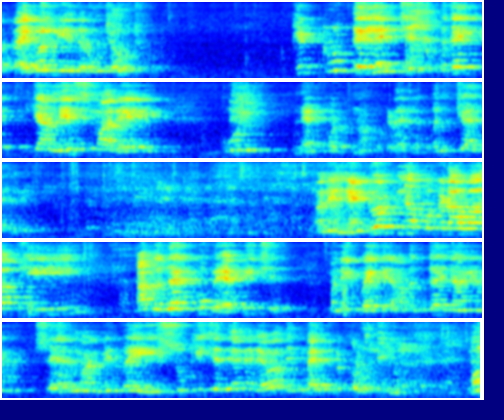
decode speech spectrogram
ટ્રાઇબલની અંદર હું જઉં છું કેટલું ટેલેન્ટ છે બધા ત્યાં નેસમાં રહે કોઈ નેટવર્ક ના પકડાય એટલે પંચાયત નહીં અને નેટવર્ક ન પકડાવાથી આ બધા ખૂબ હેપી છે. મને ભાઈ કે, આ બધા અહીંયા શહેરમાં અમિતભાઈ સુખી છે તેને રહેવા દે. ભાઈ બહુ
